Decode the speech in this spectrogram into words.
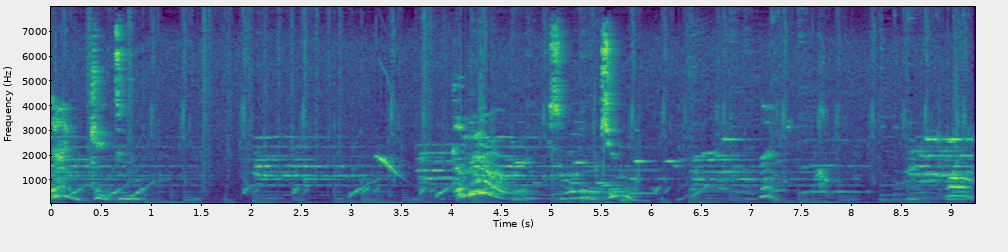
Dang, K2. Come here! So I didn't kill you. Hey. Squad.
